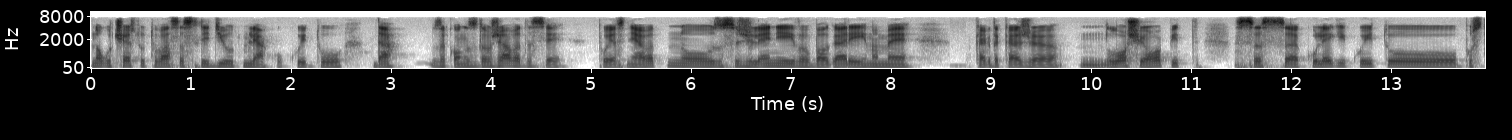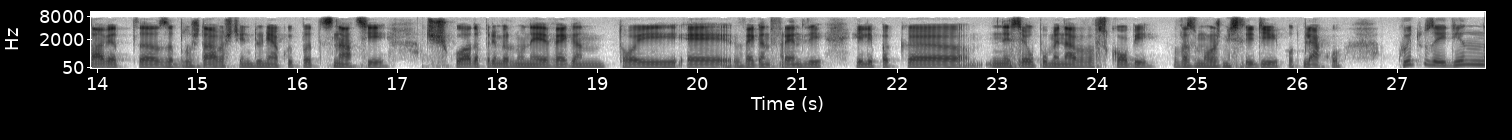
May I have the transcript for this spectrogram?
Много често това са следи от мляко, които, да, закона задължава да се поясняват, но за съжаление и в България имаме, как да кажа, лошия опит с колеги, които поставят заблуждаващи до някой път знаци, че шоколада примерно не е веган, той е веган френдли или пък не се упоменава в скоби възможни следи от мляко които за един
